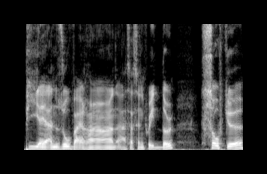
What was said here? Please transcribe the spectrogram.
puis elle nous ouvre vers un Assassin's Creed 2. Sauf que,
